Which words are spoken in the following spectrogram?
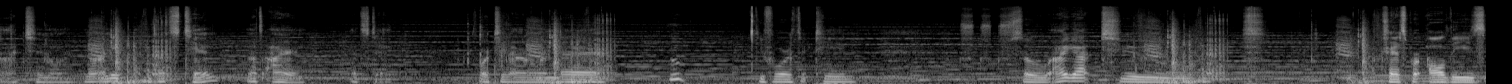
Ah, no, I need... That's 10? That's iron. That's 10. 14 iron one there. Woo. D4, 13. So I got to transport all these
